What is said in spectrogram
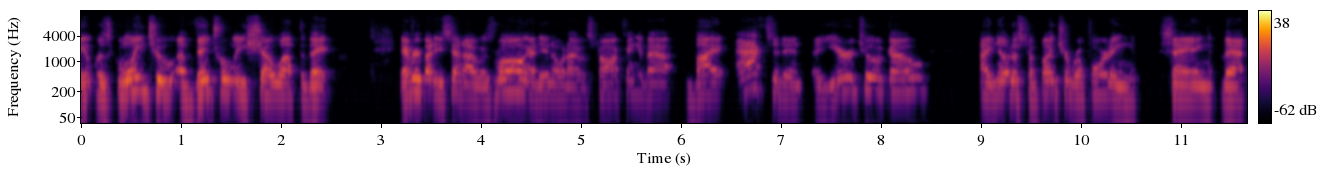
it was going to eventually show up there. Everybody said I was wrong. I didn't know what I was talking about. By accident, a year or two ago, I noticed a bunch of reporting saying that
